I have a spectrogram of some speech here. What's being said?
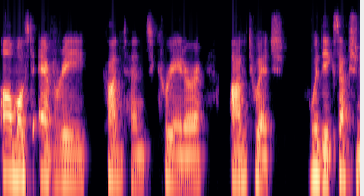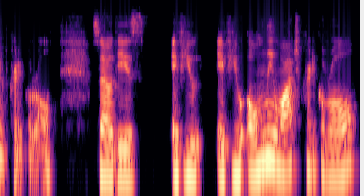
almost every content creator on twitch with the exception of critical role. So these if you if you only watch critical role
